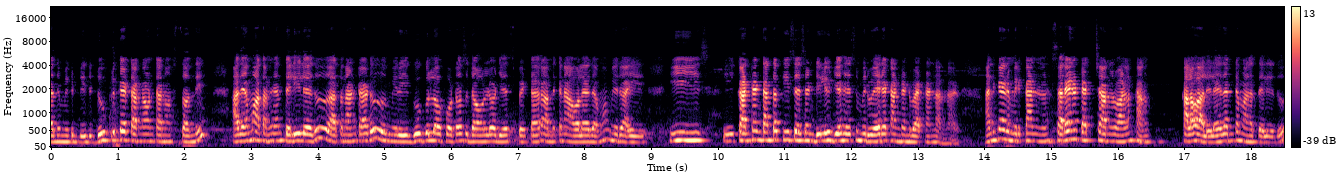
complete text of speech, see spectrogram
అది మీకు ఇది డూప్లికేట్ అకౌంట్ అని వస్తుంది. అదేమో అతనికి ఏం తెలియలేదు. అతను అంటాడు మీరు ఈ గూగుల్లో ఫొటోస్ డౌన్లోడ్ చేసి పెట్టారు అందుకనే అవ్వలేదేమో. మీరు అయి ఈ ఈ కంటెంట్ అంతా తీసేసండి డిలీట్ చేసేసి మీరు వేరే కంటెంట్ పెట్టండి అన్నాడు. అందుకని మీరు సరైన టెక్ ఛానల్ వాళ్ళని కను కలవాలి. లేదంటే మనకు తెలియదు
